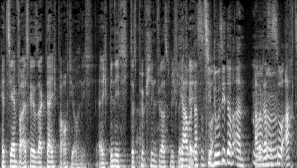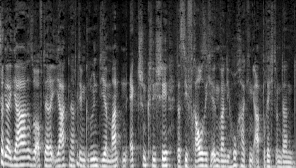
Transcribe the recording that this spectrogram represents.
hätte sie einfach eiskalt gesagt, ja, ich brauche die auch nicht. Ich bin nicht das Püppchen, für was du mich vielleicht Ja, aber hältst. das ist Zieh so, du sie doch an. aber das ist so 80er Jahre, so auf der Jagd nach dem grünen Diamanten Action-Klischee, dass die Frau sich irgendwann die Hochhackigen abbricht und dann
